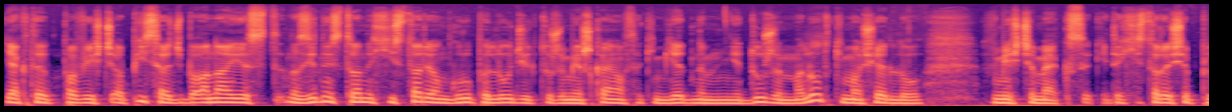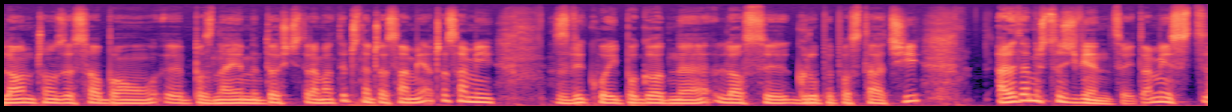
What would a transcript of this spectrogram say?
jak tę powieść opisać, bo ona jest no, z jednej strony historią grupy ludzi, którzy mieszkają w takim jednym, niedużym, malutkim osiedlu w mieście Meksyk. I te historie się plączą ze sobą, y, poznajemy dość dramatyczne czasami, a czasami zwykłe i pogodne losy grupy postaci. Ale tam jest coś więcej. Tam jest,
